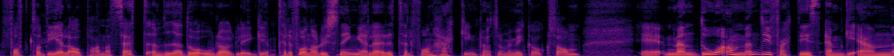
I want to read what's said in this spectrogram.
fått ta del av på annat sätt än via då olaglig telefonavlyssning eller telefonhacking pratar de mycket också om. Eh, men då använder ju faktiskt MGN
